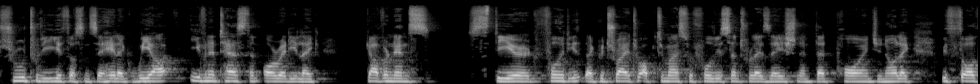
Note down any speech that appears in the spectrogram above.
true to the ethos and say, hey, like we are even a test and already like governance steered fully de- like we tried to optimize for full decentralization at that point you know like we thought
